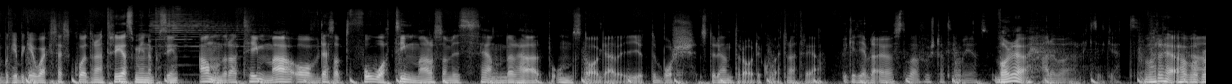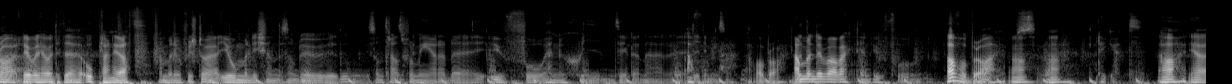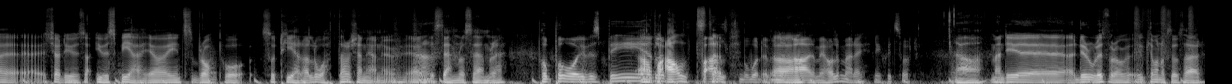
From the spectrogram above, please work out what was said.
lyssnar på Gbg Waxxax K103 som är inne på sin andra timma av dessa två timmar som vi sänder här på onsdagar i Göteborgs studentradio K103. Vilket jävla ös det var första timmen igen. Var det Ja, det var riktigt gött. Var det? Ja, vad bra. Ja. Det var, det var lite oplanerat. Ja men nu förstår jag. Jo men det kändes som du liksom transformerade ufo-energin till den här Ja, ja. mixen. Ja, vad bra. Ja men det var verkligen ufo Ja, vad bra. Ja, vibes. ja. Det är gött. ja, jag eh, körde ju USB. Jag är inte så bra på att sortera låtar känner jag nu. Jag Ja. blir sämre och sämre. På, på USB? Ja, på allt, På allt både. Ja. ja. men jag håller med dig. Det är skitsvårt. Ja, men det är, det är roligt för då kan man också så här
